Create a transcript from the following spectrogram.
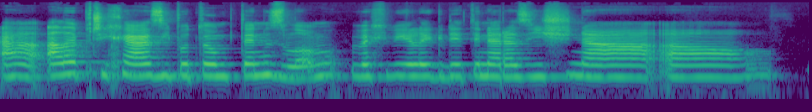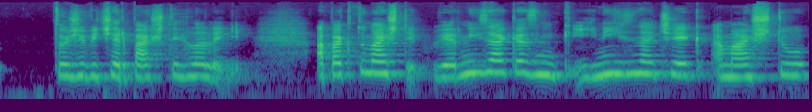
A, ale přichází potom ten zlom ve chvíli, kdy ty narazíš na a, to, že vyčerpáš tyhle lidi. A pak tu máš ty věrný zákazník jiných značek a máš tu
